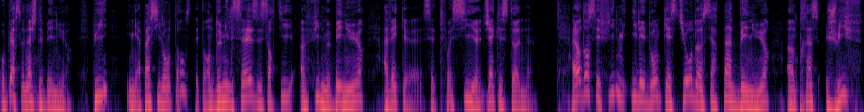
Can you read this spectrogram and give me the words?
au personnage de Bénur. Puis, il n'y a pas si longtemps, c'était en 2016, est sorti un film Bénur avec euh, cette fois-ci euh, Jack Heston. Alors dans ces films, il est donc question d'un certain Bénur, un prince juif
